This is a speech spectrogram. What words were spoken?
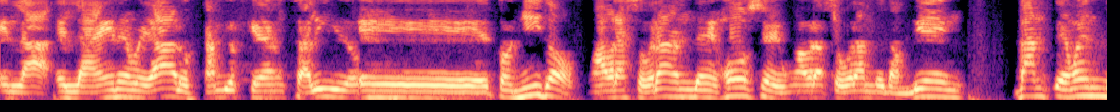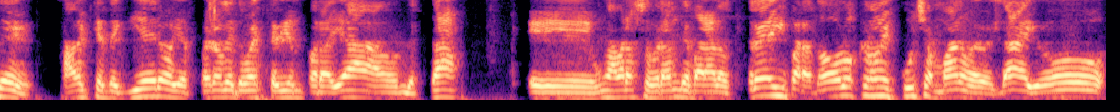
en la, en la NBA, los cambios que han salido. Eh, Toñito, un abrazo grande. José, un abrazo grande también. Dante Méndez, sabes que te quiero y espero que todo esté bien para allá donde estás. Eh, un abrazo grande para los tres y para todos los que nos escuchan, mano, de verdad. Yo,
